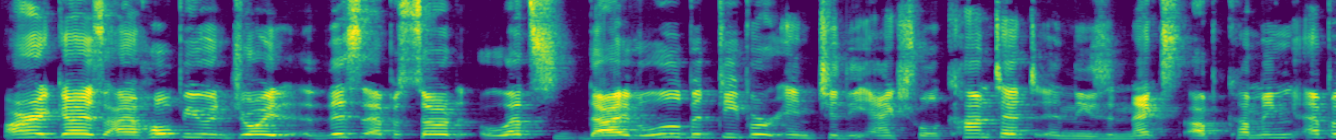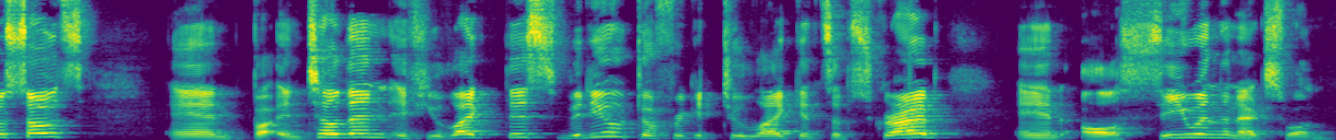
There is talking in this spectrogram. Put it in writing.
Alright guys, I hope you enjoyed this episode. Let's dive a little bit deeper into the actual content in these next upcoming episodes. And But until then, if you like this video, don't forget to like and subscribe, and I'll see you in the next one.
